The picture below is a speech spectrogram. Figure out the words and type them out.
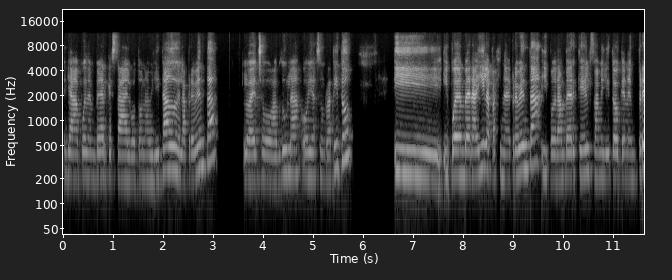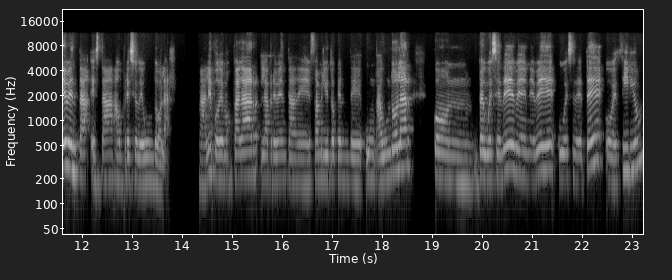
ya pueden ver que está el botón habilitado de la preventa, lo ha hecho Abdullah hoy hace un ratito, y, pueden ver ahí la página de preventa y podrán ver que el Family Token en preventa está a un precio de un dólar. ¿vale? Podemos pagar la preventa de Family Token de un, a un dólar con BUSD, BNB, USDT o Ethereum.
